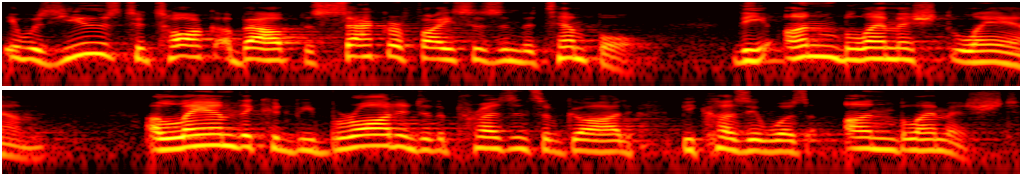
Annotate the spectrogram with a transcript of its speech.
It was used to talk about the sacrifices in the temple, the unblemished lamb, a lamb that could be brought into the presence of God because it was unblemished.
